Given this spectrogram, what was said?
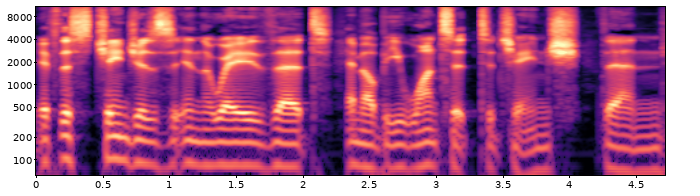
if this changes in the way that MLB wants it to change, then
